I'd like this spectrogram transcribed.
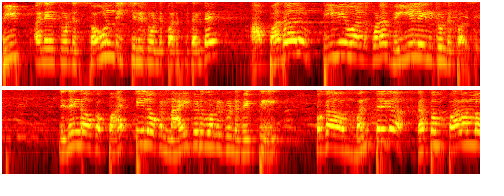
బీప్ అనేటువంటి సౌండ్ ఇచ్చినటువంటి పరిస్థితి. అంటే ఆ పదాలు టీవీ వాళ్ళు కూడా వెయ్యలేనిటువంటి పరిస్థితి. నిజంగా ఒక పార్టీలో ఒక నాయకుడిగా ఉన్నటువంటి వ్యక్తి ఒక మంత్రిగా గతం పాలనలో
